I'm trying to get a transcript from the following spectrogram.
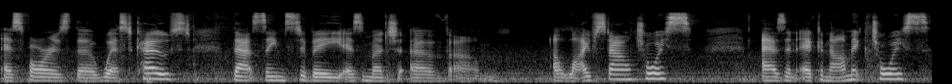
As far as the West Coast, that seems to be as much of um, a lifestyle choice as an economic choice,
